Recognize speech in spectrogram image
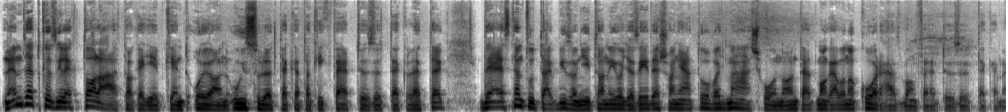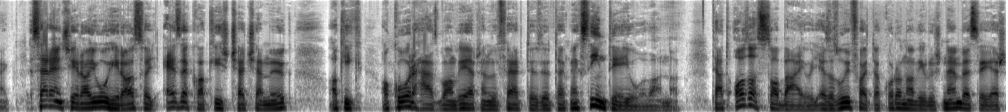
Nemzetközileg találtak egyébként olyan újszülötteket, akik fertőzöttek lettek, de ezt nem tudták bizonyítani, hogy az édesanyától vagy máshonnan, tehát magában a kórházban fertőzöttek-e meg. Szerencsére a jó hír az, hogy ezek a kis csecsemők, akik a kórházban véletlenül fertőzöttek meg, szintén jól vannak. Tehát az a szabály, hogy ez az újfajta koronavírus nem veszélyes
